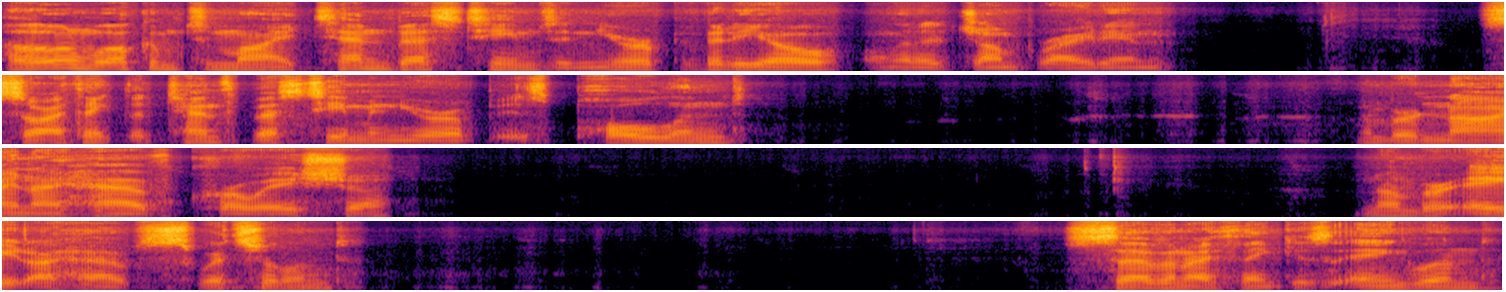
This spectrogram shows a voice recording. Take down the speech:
Hello and welcome to my 10 best teams in Europe video. I'm going to jump right in. So I think the 10th best team in Europe is Poland. Number 9 I have Croatia. Number 8 I have Switzerland. 7 I think is England.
